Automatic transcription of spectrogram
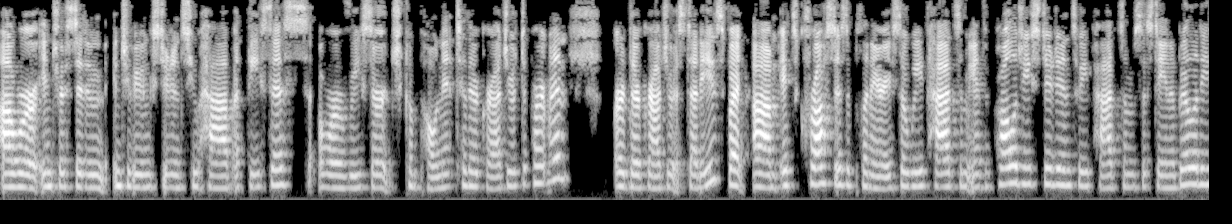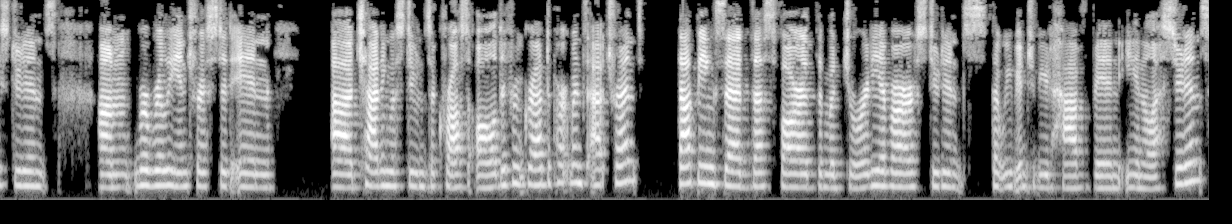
Uh, we're interested in interviewing students who have a thesis or a research component to their graduate department or their graduate studies, but um, it's cross disciplinary. So we've had some anthropology students, we've had some sustainability students. Um, we're really interested in uh, chatting with students across all different grad departments at Trent. That being said, thus far, the majority of our students that we've interviewed have been ENLS students.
